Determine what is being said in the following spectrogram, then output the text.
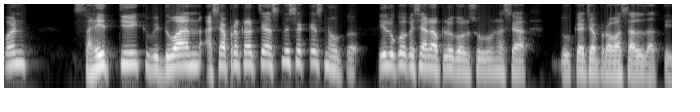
पण साहित्यिक विद्वान अशा प्रकारचे असणे शक्यच नव्हतं. ही लोक कशाला आपलं घर सोडून अशा धोक्याच्या प्रवासाला जातील?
